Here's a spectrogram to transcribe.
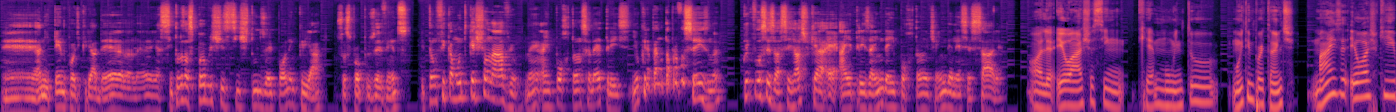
É, a Nintendo pode criar dela, né? E assim, todas as publishers e estúdios aí podem criar seus próprios eventos. Então fica muito questionável, né? A importância da E3. E eu queria perguntar para vocês, né? O que, que vocês acham? Vocês acham que a, a E3 ainda é importante, ainda é necessária? Olha, eu acho assim que é muito, muito importante. Mas eu acho que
